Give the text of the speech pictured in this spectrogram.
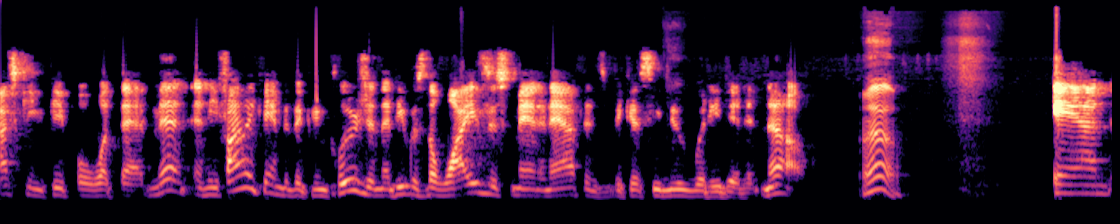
asking people what that meant. And he finally came to the conclusion that he was the wisest man in Athens because he knew what he didn't know. Oh. And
